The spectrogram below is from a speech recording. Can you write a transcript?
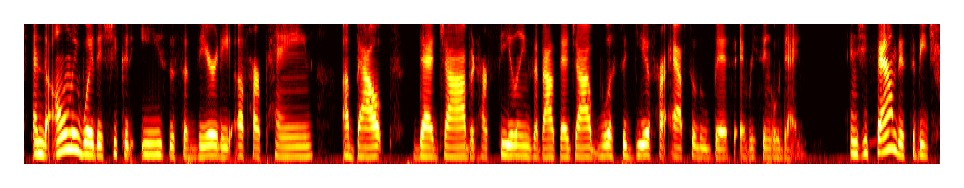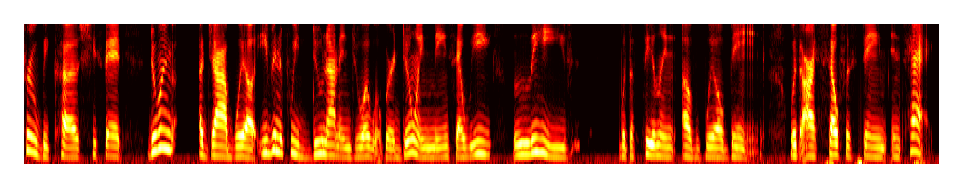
And the only way that she could ease the severity of her pain about that job and her feelings about that job was to give her absolute best every single day. And she found this to be true because she said doing a job well, even if we do not enjoy what we're doing, means that we leave with a feeling of well being, with our self esteem intact.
